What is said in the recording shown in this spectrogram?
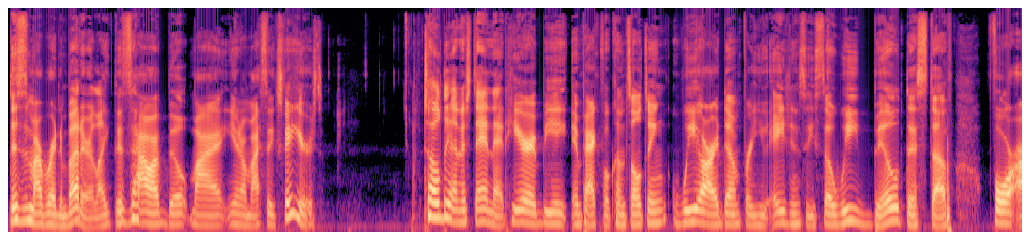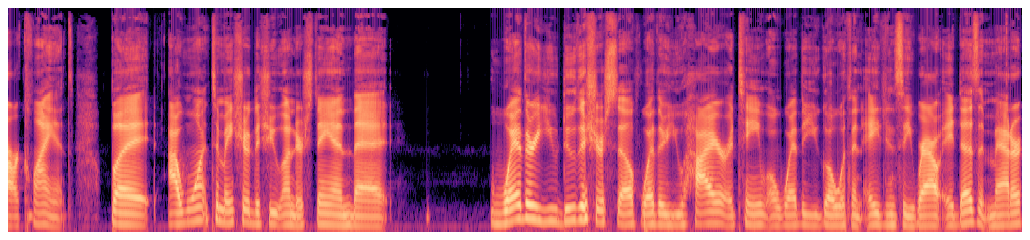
this is my bread and butter. Like, this is how I built my, you know, my six figures. Totally understand that here at Being Impactful Consulting, we are a done for you agency. So we build this stuff for our clients. But I want to make sure that you understand that whether you do this yourself, whether you hire a team, or whether you go with an agency route, it doesn't matter.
